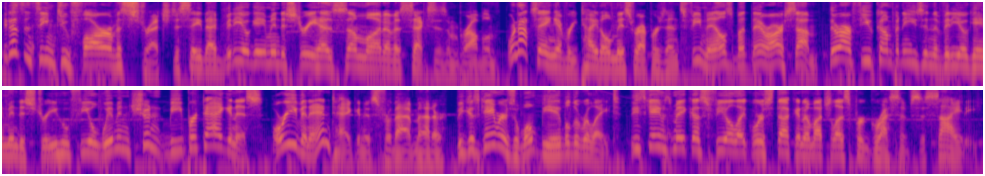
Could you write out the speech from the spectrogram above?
It doesn't seem too far of a stretch to say that video game industry has somewhat of a sexism problem. We're not saying every title misrepresents females, but there are some. There are few companies in the video game industry who feel women shouldn't be protagonists, or even antagonists for that matter, because gamers won't be able to relate. These games make us feel like we're stuck in a much less progressive society.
